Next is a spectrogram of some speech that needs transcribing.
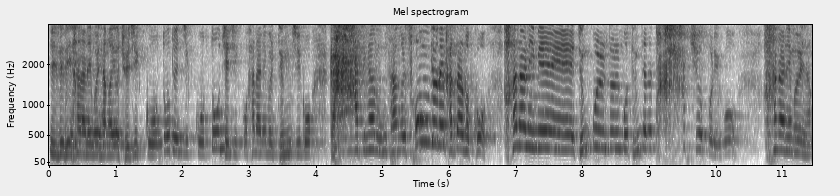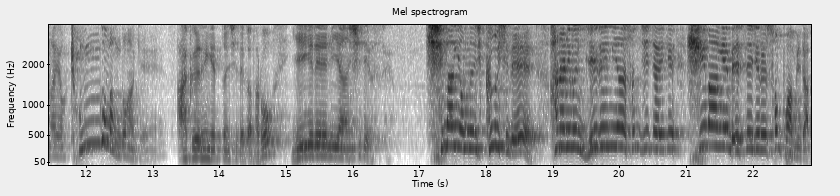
이들이 하나님을 향하여 죄짓고 또 죄짓고 또 죄짓고 하나님을 등지고 가증한 우상을 성전에 갖다 놓고 하나님의 등불들 뭐 등잔을 다 치워버리고 하나님을 향하여 경고망동하게 악을 행했던 시대가 바로 예레미야 시대였어요. 희망이 없는 그 시대에 하나님은 예레미야 선지자에게 희망의 메시지를 선포합니다.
